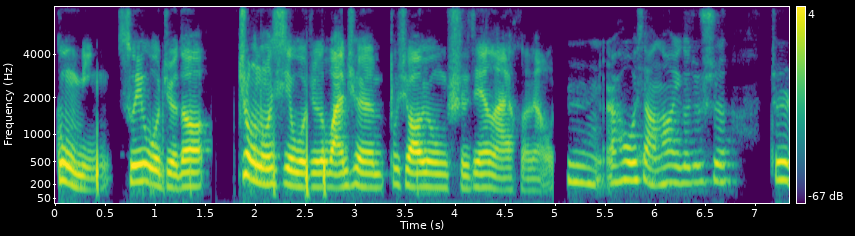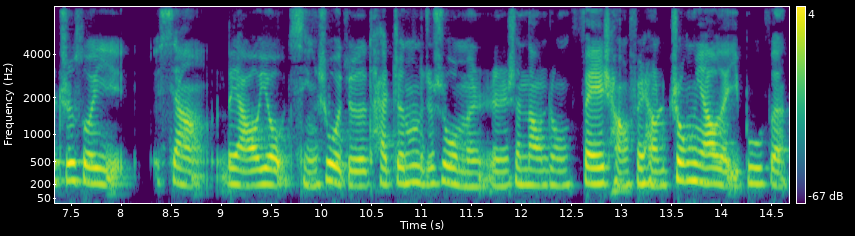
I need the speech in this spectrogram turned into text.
共鸣，所以我觉得这种东西，我觉得完全不需要用时间来衡量。嗯，然后我想到一个，就是就是之所以想聊友情，是我觉得它真的就是我们人生当中非常非常重要的一部分。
